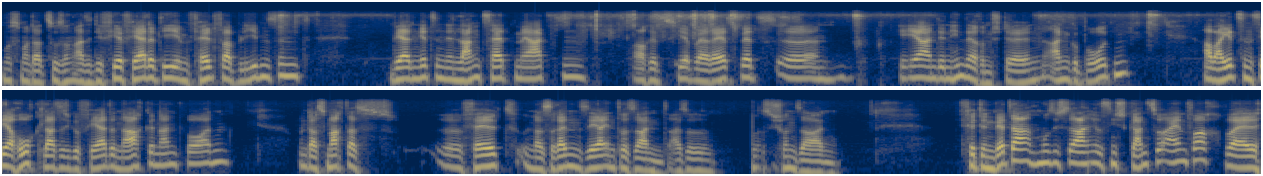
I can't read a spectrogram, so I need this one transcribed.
muss man dazu sagen. Also die vier Pferde, die im Feld verblieben sind, werden jetzt in den Langzeitmärkten auch jetzt hier bei Racebets äh, eher an den hinteren Stellen angeboten. Aber jetzt sind sehr hochklassige Pferde nachgenannt worden. Und das macht das äh, Feld und das Rennen sehr interessant. Also muss ich schon sagen. Für den Wetter muss ich sagen, ist es nicht ganz so einfach, weil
